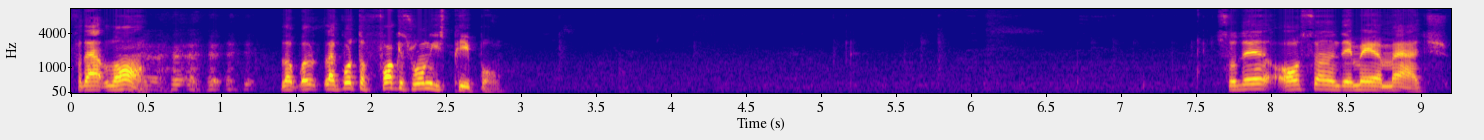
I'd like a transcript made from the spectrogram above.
for that long. like, like, what the fuck is wrong with these people? So then all of a sudden they made a match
